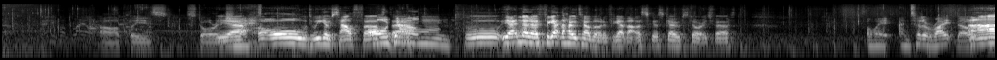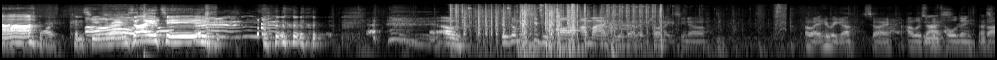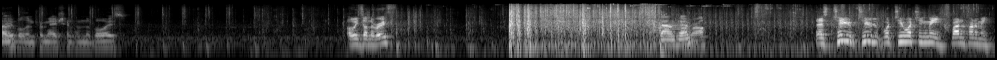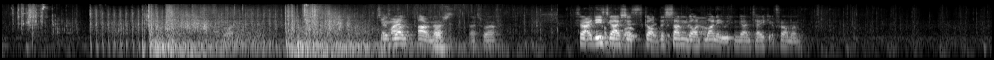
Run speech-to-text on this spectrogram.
Oh please storage. Yeah. Oh, do we go south first? Oh, down. Oh, yeah. No, no. Forget the hotel building. Forget that. Let's let's go storage first. Oh wait, and to the right though. Ah, consumer oh, anxiety. oh, there's only two people. Oh, I might have to look at electronics. You know. Oh wait, here we go. Sorry, I was nice. withholding That's valuable fine. information from the boys. Oh, he's on the roof. Down him. There's two, two, two watching me, right in front of me. There's one. Oh, nice. Nice work. Sorry, these guys just got the sun god money. We can go and take it from them.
